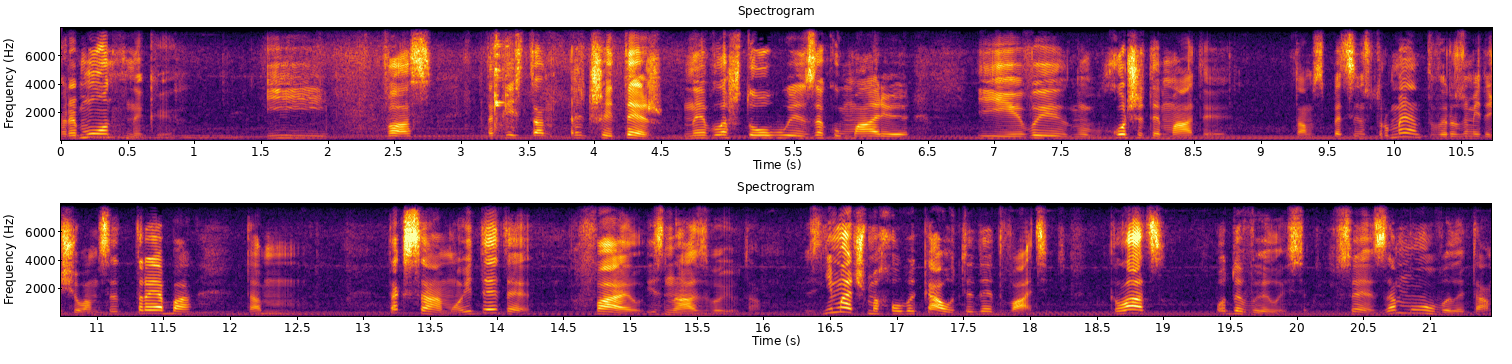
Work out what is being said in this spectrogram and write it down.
ремонтники, і вас такий стан речей теж не влаштовує, закумарює, і ви ну, хочете мати там спецінструмент, ви розумієте, що вам це треба. Там, так само йдете файл із назвою там, знімач маховика у TD20. Клац, подивилися, все, замовили там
